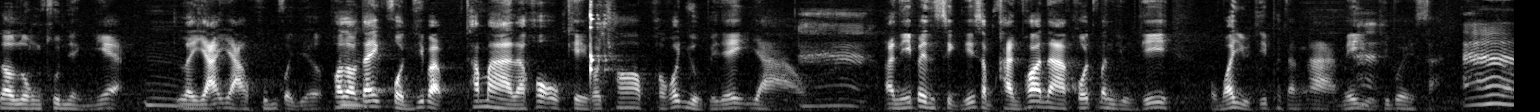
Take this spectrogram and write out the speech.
เราลงทุนอย่างเงี้ยอืม ระยะยาวคุ้มกว่าเยอะ เพอืราะมเราได้คนที่แบบถ้ามาแล้วเขาโอเคเขาชอบเขาก็อยู่ไปได้ยาว อ่า อันนี้เป็นสิ่งที่สำคัญเพราะอนาคตมันอยู่ที่ ผมว่าอยู่ที่พนักงานไม่อยู่อะที่บริษัท อ่า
